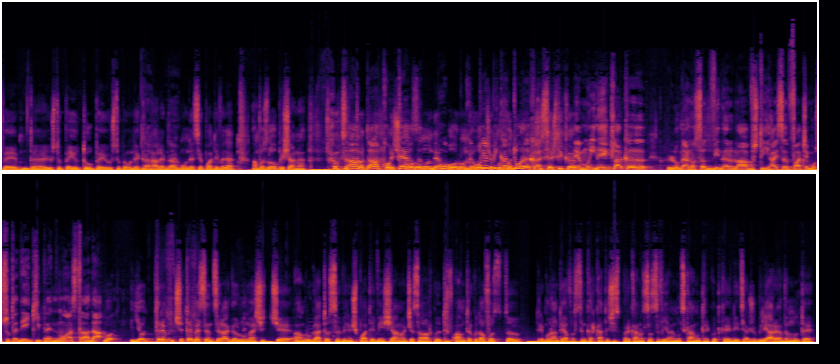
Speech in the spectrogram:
pe, de, eu știu, pe YouTube, pe, eu știu pe unde canale, da. pe unde se poate vedea. Am văzut la Oprișan, da. Am văzut Da, tot. da, deci contează. oriunde, O- oriunde, e orice cuvânt. picătură, că Și să știi că De mâine e clar că lumea nu o să vină la, știi, hai să facem 100 de echipe. Nu asta, da. Nu, Eu trebuie, ce trebuie să înțeleagă lumea și ce am rugat eu să vină și poate vin și anul acesta la Arcul de Trif. Anul trecut a fost, uh, tribuna întâi a fost încărcată și sper că anul ăsta să fie mai mulți ca anul trecut, că ediția jubiliară, avem multe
